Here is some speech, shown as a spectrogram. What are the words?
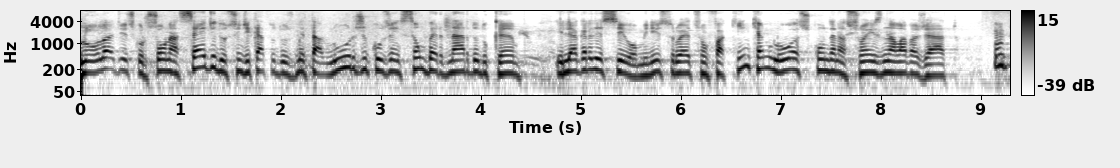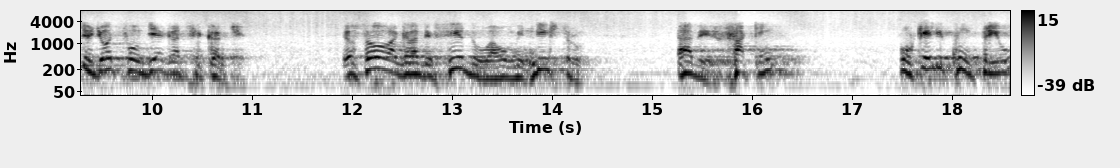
Lula discursou na sede do Sindicato dos Metalúrgicos em São Bernardo do Campo. Ele agradeceu ao ministro Edson Fachin, que anulou as condenações na Lava Jato. Antes de ontem foi um dia gratificante. Eu sou agradecido ao ministro, sabe, Fachin, porque ele cumpriu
